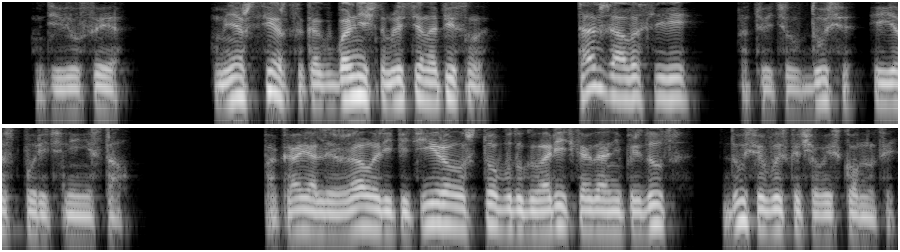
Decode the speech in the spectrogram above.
– удивился я. «У меня ж сердце, как в больничном листе написано». «Так жалостливее», – ответил Дуся, и я спорить с ней не стал. Пока я лежал и репетировал, что буду говорить, когда они придут, Дуся выскочила из комнаты.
